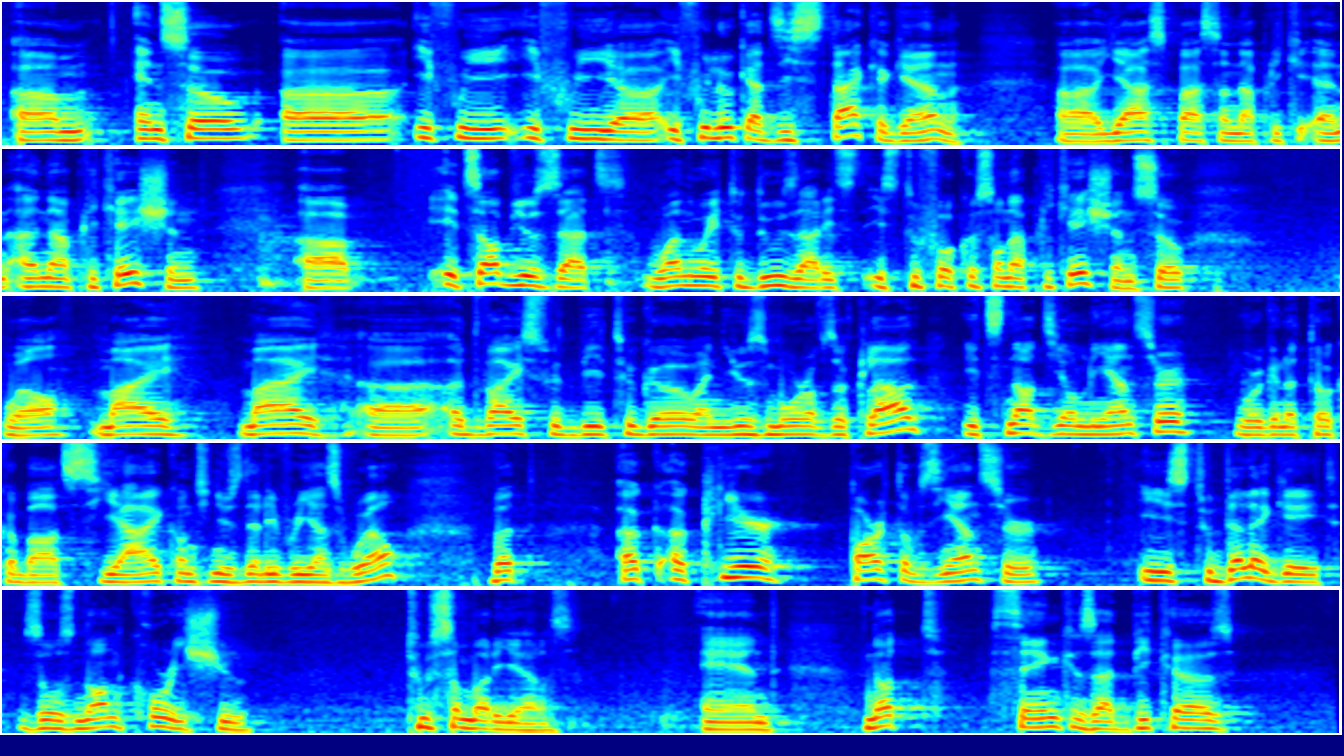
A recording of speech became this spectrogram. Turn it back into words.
Um, and so uh, if, we, if, we, uh, if we look at this stack again, uh, IaaS, PaaS, and, applica application, uh, it's obvious that one way to do that is, is to focus on application. So, well, my my uh, advice would be to go and use more of the cloud. It's not the only answer. We're going to talk about CI, continuous delivery as well. But a, a clear part of the answer is to delegate those non-core issues to somebody else and not think that because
